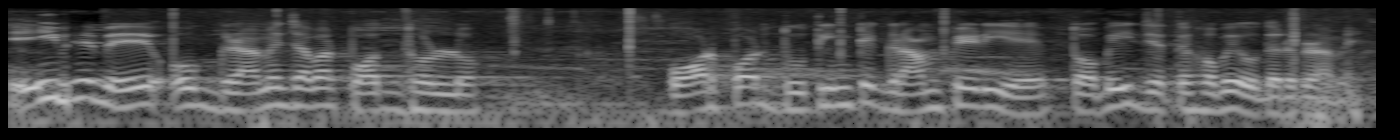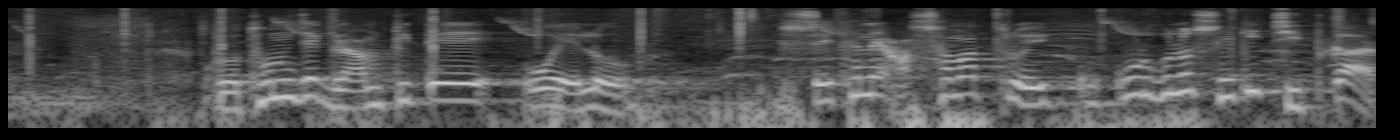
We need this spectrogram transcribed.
এই ভেবে ও গ্রামে যাবার পথ ধরল। পরপর দু তিনটে গ্রাম পেরিয়ে তবেই যেতে হবে ওদের গ্রামে। প্রথম যে গ্রামটিতে ও এলো, সেখানে আসা মাত্রই কুকুরগুলো সে কি চিৎকার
